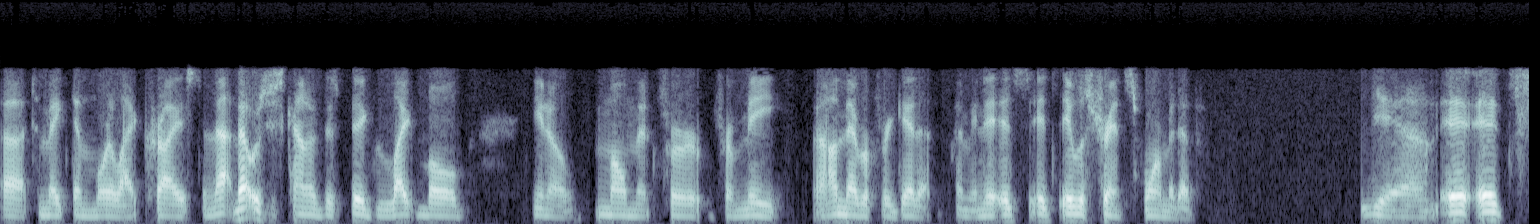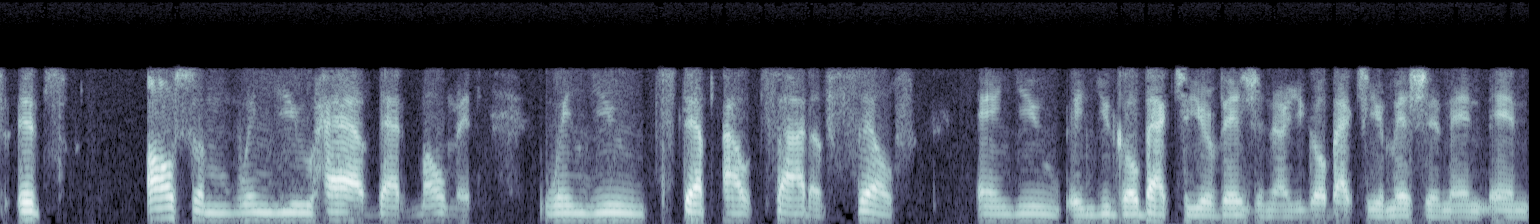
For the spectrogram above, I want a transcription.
uh, to make them more like Christ. And that that was just kind of this big light bulb, you know, moment for for me. I'll never forget it. I mean, it's it it was transformative. Yeah, it, it's it's awesome when you have that moment when you step outside of self and you and you go back to your vision or you go back to your mission and and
